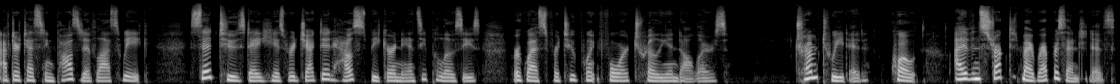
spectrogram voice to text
after testing positive last week, said Tuesday he has rejected House Speaker Nancy Pelosi's request for $2.4 trillion. Trump tweeted, quote, I have instructed my representatives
